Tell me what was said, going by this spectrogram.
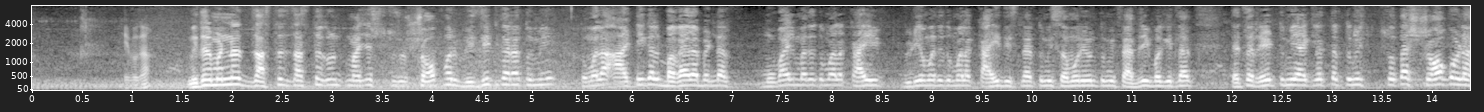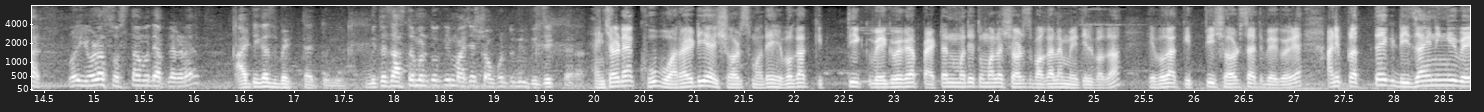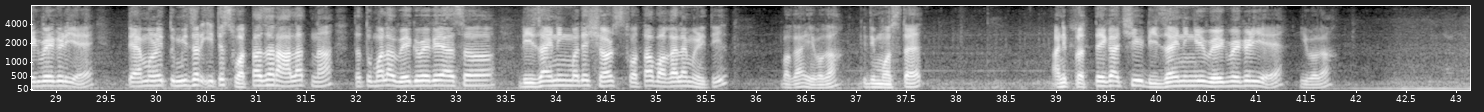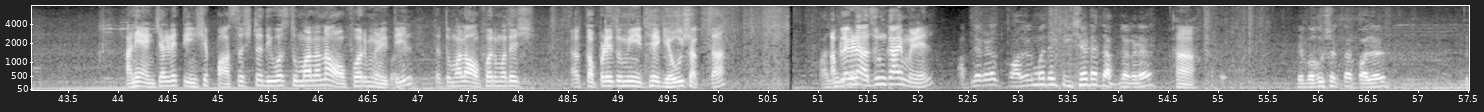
हे बघा. मी तर म्हणणार जास्तीत जास्त करून माझ्या शॉपवर व्हिजिट करा तुम्ही. तुम्हाला आर्टिकल बघायला भेटणार. मोबाईल मध्ये तुम्हाला काही व्हिडिओमध्ये तुम्हाला काही दिसणार. तुम्ही समोर येऊन तुम्ही फॅब्रिक बघितलात. त्याचं रेट तुम्ही ऐकलं तर तुम्ही स्वतः शॉक होणार. बरं, एवढ्या स्वस्तामध्ये आपल्याकडे आर्टिकल्स भेटतायत तुम्ही. मी तर जास्त म्हणतो की माझ्या शॉपवर तुम्ही व्हिजिट करा. ह्यांच्याकडे खूप व्हरायटी आहे शर्ट्समध्ये. हे बघा किती वेगवेगळ्या पॅटर्नमध्ये तुम्हाला शर्ट्स बघायला मिळतील बघा. हे बघा किती शर्ट्स आहेत वेगवेगळे. आणि प्रत्येक डिझायनिंग ही वेगवेगळी आहे. त्यामुळे तुम्ही जर इथे स्वतः जर आलात ना तर तुम्हाला वेगवेगळे असं डिझायनिंगमध्ये शर्ट्स स्वतः बघायला मिळतील. बघा हे बघा किती मस्त आहेत. आणि प्रत्येकाची डिझायनिंग ही वेगवेगळी आहे ही बघा. आणि यांच्याकडे तीनशे पासष्ट दिवस तुम्हाला ना ऑफर मिळतील. तर तुम्हाला ऑफरमध्ये कपडे तुम्ही इथे घेऊ शकता. आपल्याकडे? अजून काय मिळेल? आपल्याकडे कॉलरमध्ये टी शर्ट आहेत आपल्याकडे. हा. हे बघू शकता कॉलर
